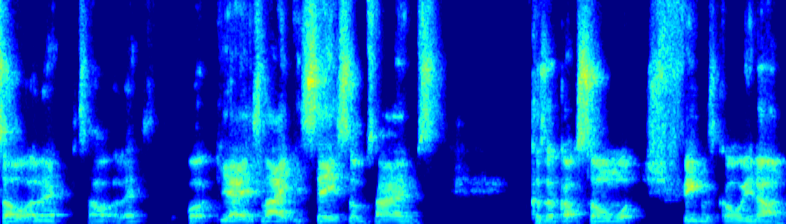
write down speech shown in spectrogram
totally, totally. But yeah, it's like you say sometimes because I've got so much things going on,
